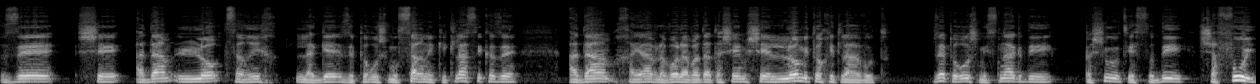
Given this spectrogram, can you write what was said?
זה שאדם לא צריך לגה, זה פירוש מוסרניקי קלאסי כזה, אדם חייב לבוא לעבודת השם שלא מתוך התלהבות. זה פירוש מסנגדי, פשוט, יסודי, שפוי,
